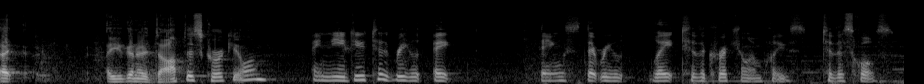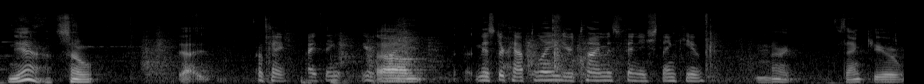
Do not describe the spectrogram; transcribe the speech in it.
uh, are you going to adopt this curriculum? I need you to relate things that relate to the curriculum, please, to the schools. Yeah, so, Okay, I think your time, Mr. Kaplan, your time is finished. Thank you. All right, thank you.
